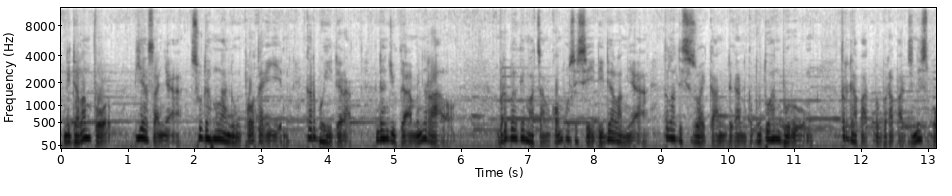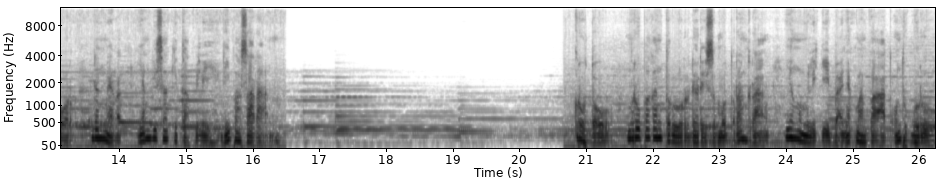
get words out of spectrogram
Di dalam fur biasanya sudah mengandung protein, karbohidrat, dan juga mineral. Berbagai macam komposisi di dalamnya telah disesuaikan dengan kebutuhan burung. Terdapat beberapa jenis fur dan merek yang bisa kita pilih di pasaran. Kroto merupakan telur dari semut rangrang yang memiliki banyak manfaat untuk burung.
